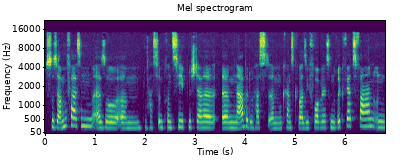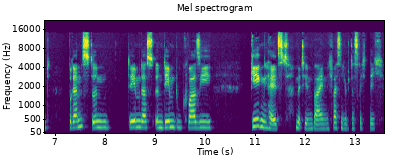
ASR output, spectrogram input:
zusammenfassen. Also ähm, du hast im Prinzip eine starre ähm, Narbe, du hast, ähm, kannst quasi vorwärts und rückwärts fahren und bremst, indem, das, indem du quasi gegenhältst mit den Beinen. Ich weiß nicht, ob ich das richtig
